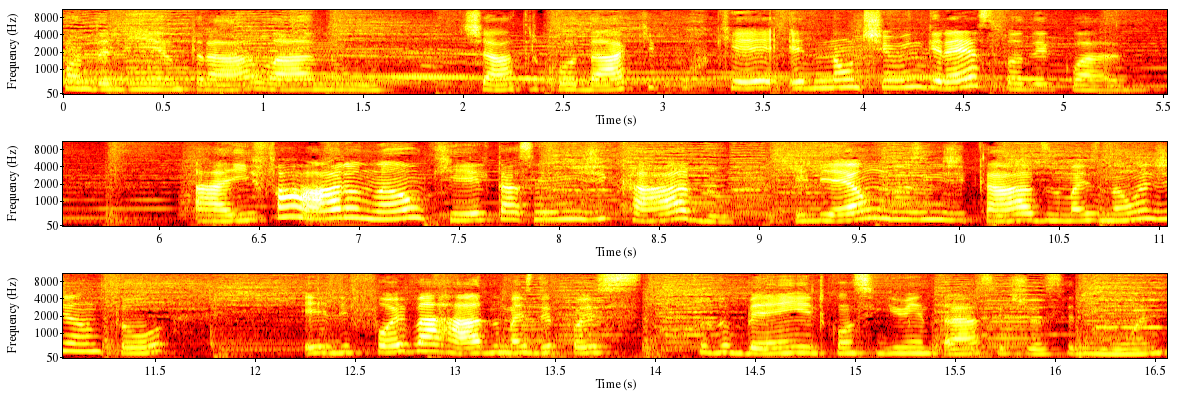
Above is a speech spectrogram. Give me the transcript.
quando ele ia entrar lá no Teatro Kodak porque ele não tinha o ingresso adequado. Aí falaram não, que ele está sendo indicado, ele é um dos indicados, mas não adiantou. Ele foi barrado, mas depois tudo bem, ele conseguiu entrar, assistiu a cerimônia.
